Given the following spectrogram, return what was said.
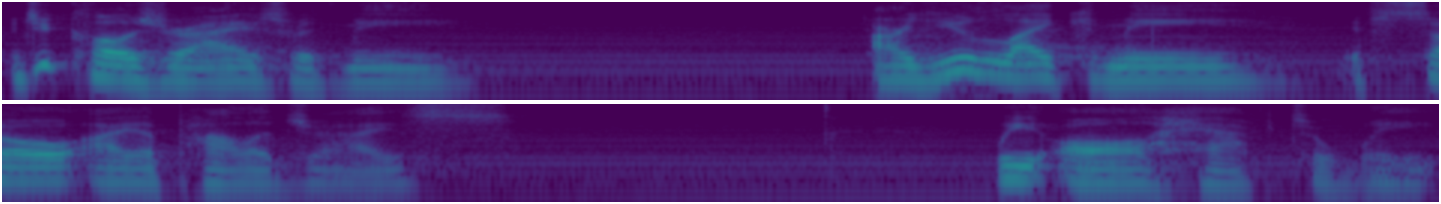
Would you close your eyes with me? Are you like me? If so, I apologize. We all have to wait.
